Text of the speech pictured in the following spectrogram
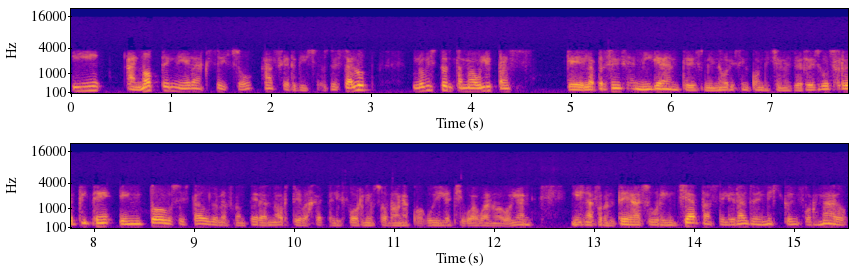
y a no tener acceso a servicios de salud. Lo visto en Tamaulipas, que la presencia de migrantes menores en condiciones de riesgo se repite en todos los estados de la frontera norte, Baja California, Sonora, Coahuila, Chihuahua, Nuevo León y en la frontera sur. En Chiapas, el Heraldo de México ha informado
